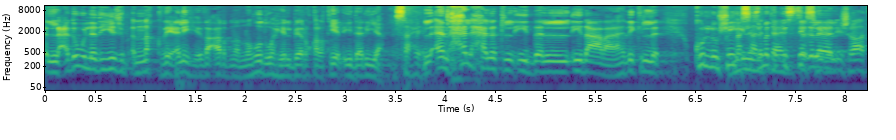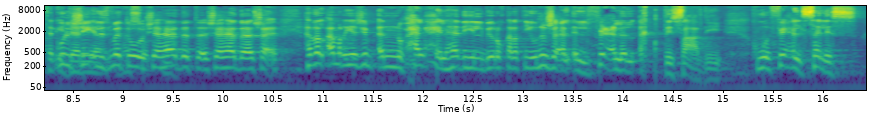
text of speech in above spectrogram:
العدو الذي يجب أن نقضي عليه إذا أردنا النهوض وهي البيروقراطية الإدارية. صحيح. الآن حلحله الإدارة. هذيك كل شيء لزمته استغلال كل شيء لزمته شهادة شهادة شه... هذا الأمر يجب أن نحلحل هذه البيروقراطية ونجعل الفعل الاقتصادي هو فعل سلس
